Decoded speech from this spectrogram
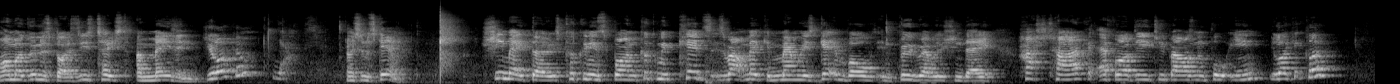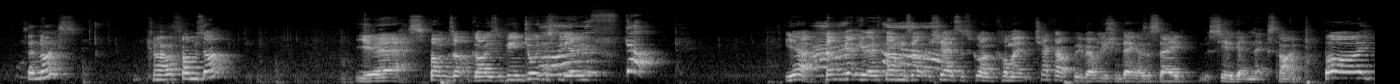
Oh my goodness, guys, these taste amazing. Do you like them? Yeah. And some skim. She made those. Cooking is fun. Cooking with kids is about making memories. Get involved in Food Revolution Day. Hashtag FRD 2014. You like it, Chloe? Is that nice? Can I have a thumbs up? Yes, thumbs up, guys. If you enjoyed this video, Stop yeah, don't forget to give it a thumbs up, share, subscribe, comment, check out Food Revolution Day, as I say. We'll see you again next time. Bye!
